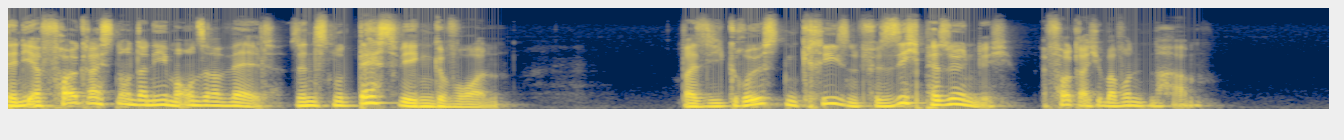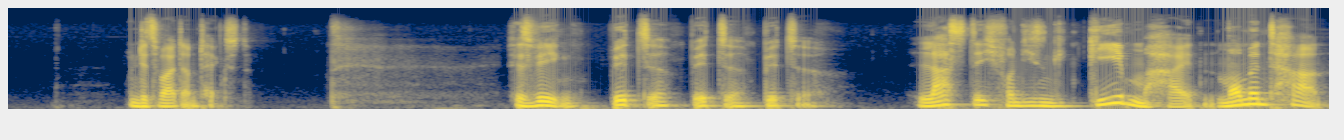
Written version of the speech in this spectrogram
Denn die erfolgreichsten Unternehmer unserer Welt sind es nur deswegen geworden, weil sie die größten Krisen für sich persönlich erfolgreich überwunden haben. Und jetzt weiter im Text. Deswegen, bitte, bitte, bitte, lass dich von diesen Gegebenheiten momentan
